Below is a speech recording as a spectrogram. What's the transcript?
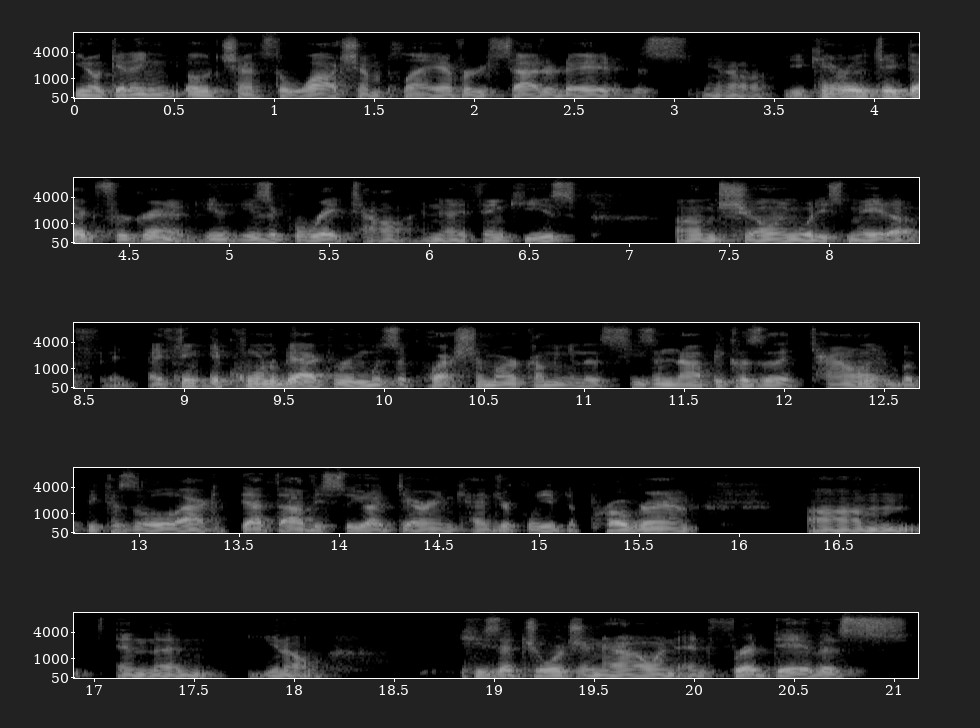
you know, getting a chance to watch him play every Saturday is, you know, you can't really take that for granted. He, he's a great talent, and I think he's um, showing what he's made of. I think the cornerback room was a question mark coming into the season, not because of the talent, but because of the lack of depth. Obviously, you had Derion Kendrick leave the program, um, and then you know he's at Georgia now, and, and Fred Davis,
